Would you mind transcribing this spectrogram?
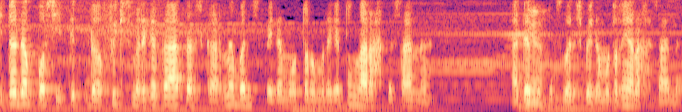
kita udah positif udah fix mereka ke atas karena ban sepeda motor mereka tuh ngarah ke sana. Ada Iya. bekas ban sepeda motornya arah ke sana.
